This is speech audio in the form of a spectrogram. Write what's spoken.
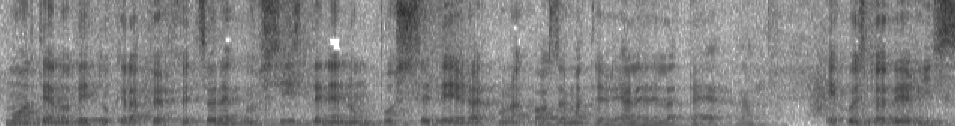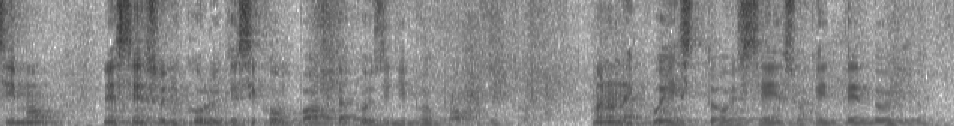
Molti hanno detto che la perfezione consiste nel non possedere alcuna cosa materiale della terra e questo è verissimo nel senso di colui che si comporta così di proposito. Ma non è questo il senso che intendo io.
